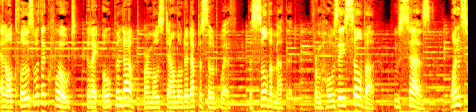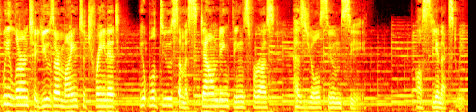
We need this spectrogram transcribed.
And I'll close with a quote that I opened up our most downloaded episode with the Silva Method from Jose Silva, who says, Once we learn to use our mind to train it, it will do some astounding things for us, as you'll soon see. I'll see you next week.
